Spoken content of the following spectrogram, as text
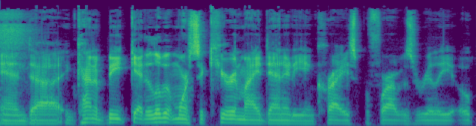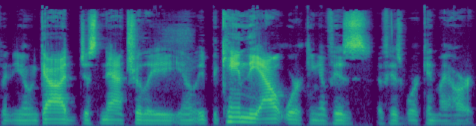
and uh, and kind of be get a little bit more secure in my identity in Christ before I was really open. You know, and God just naturally, you know, it became the outworking of His of His work in my heart.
